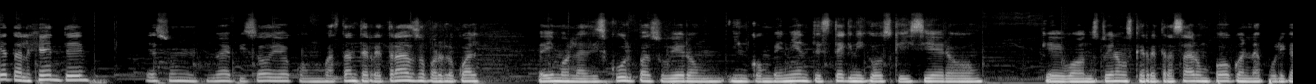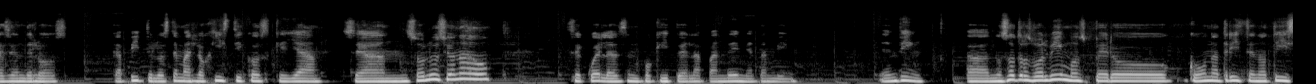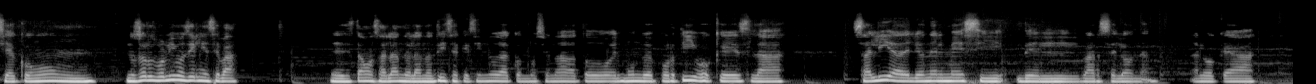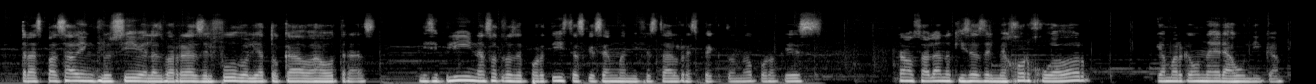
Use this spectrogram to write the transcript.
¿Qué tal gente? Es un nuevo episodio con bastante retraso, por lo cual pedimos las disculpas. Hubieron inconvenientes técnicos que hicieron que bueno, nos tuviéramos que retrasar un poco en la publicación de los capítulos, temas logísticos que ya se han solucionado, secuelas un poquito de la pandemia también. En fin, uh, nosotros volvimos, pero con una triste noticia, con un... Nosotros volvimos y alguien se va. Les estamos hablando de la noticia que sin duda ha conmocionado a todo el mundo deportivo, que es la salida de Lionel Messi del Barcelona. Algo que ha traspasado inclusive las barreras del fútbol y ha tocado a otras disciplinas, otros deportistas que se han manifestado al respecto, ¿no? Porque es, estamos hablando quizás del mejor jugador que ha marcado una era única.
